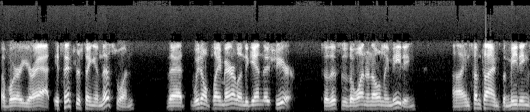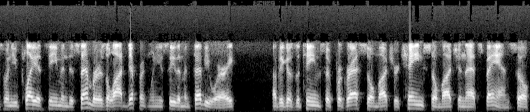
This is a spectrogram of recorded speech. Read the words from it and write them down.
of where you're at. It's interesting in this one that we don't play Maryland again this year, so this is the one and only meeting. Uh, and sometimes the meetings when you play a team in December is a lot different when you see them in February uh, because the teams have progressed so much or changed so much in that span. So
